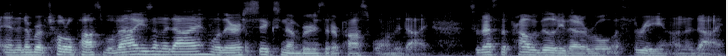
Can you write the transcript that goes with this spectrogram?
And the number of total possible values on the die, well, there are six numbers that are possible on the die. So that's the probability that I roll a 3 on a die.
